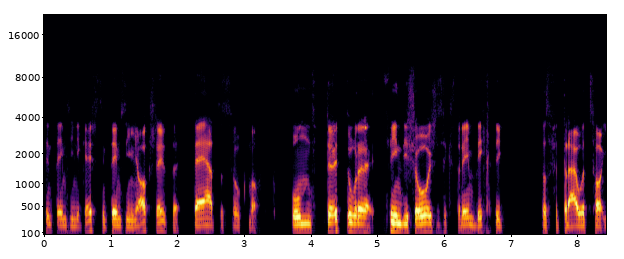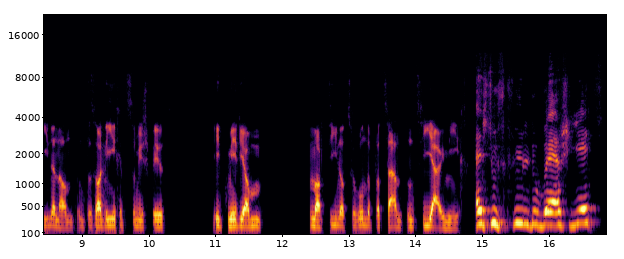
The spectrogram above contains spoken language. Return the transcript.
sind dem seine Gäste, sind dem seine Angestellten. Der hat das so gemacht. Und dort finde ich schon, ist es extrem wichtig, das Vertrauen zu haben ineinander. Und das habe ich jetzt zum Beispiel in Miriam Martino zu 100 Prozent und sie auch in mich. Hast du das Gefühl, du wärst jetzt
